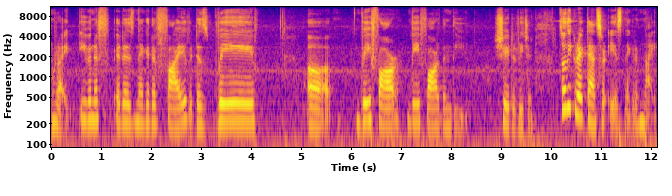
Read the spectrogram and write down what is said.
Right. Even if it is negative 5 it is way uh, way far way far than the shaded region. So the correct answer is negative 9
